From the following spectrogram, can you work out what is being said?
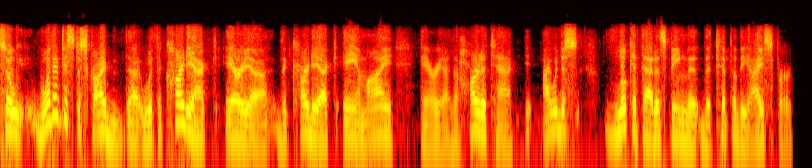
So what I've just described uh, with the cardiac area, the cardiac AMI area, the heart attack, it, I would just look at that as being the, the tip of the iceberg.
